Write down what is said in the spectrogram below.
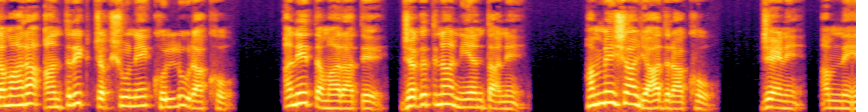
તમારા આંતરિક ચક્ષુને ખુલ્લું રાખો અને તમારા તે જગતના નિયંતાને હંમેશા યાદ રાખો, જેણે અમને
